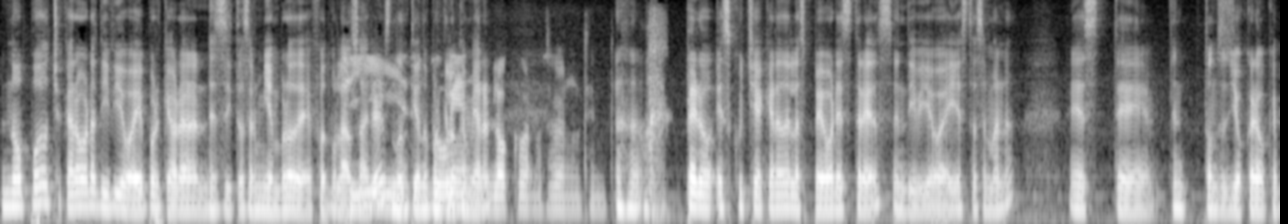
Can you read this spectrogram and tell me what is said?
No puedo checar ahora DVOA porque ahora necesito ser miembro de Football Outsiders. Sí, no entiendo por qué lo cambiaron. Loco, no sé, no entiendo. Ajá. Pero escuché que era de las peores tres en DVOA esta semana. Este, entonces yo creo que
